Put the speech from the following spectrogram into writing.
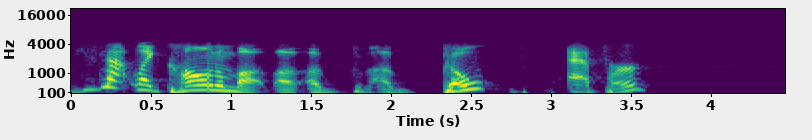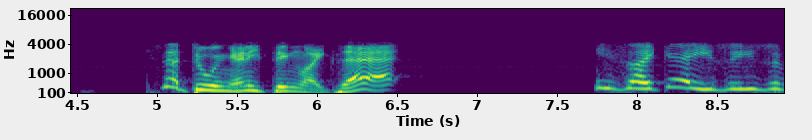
He's not like calling him a, a, a, a goat effer. He's not doing anything like that. He's like, hey, he's he's a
